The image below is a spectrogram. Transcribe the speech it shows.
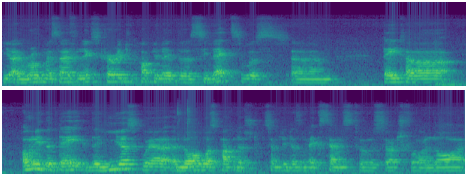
here I wrote myself an XQuery to populate the selects with um, data only the day, the years where a law was published. It simply doesn't make sense to search for a law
